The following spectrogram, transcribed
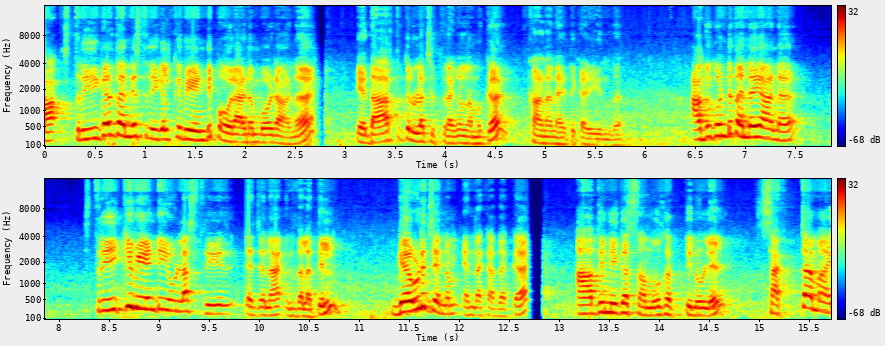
ആ സ്ത്രീകൾ തന്നെ സ്ത്രീകൾക്ക് വേണ്ടി പോരാടുമ്പോഴാണ് യഥാർത്ഥത്തിലുള്ള ചിത്രങ്ങൾ നമുക്ക് കാണാനായിട്ട് കഴിയുന്നത്. അതുകൊണ്ട് തന്നെയാണ് സ്ത്രീക്ക് വേണ്ടിയുള്ള സ്ത്രീ രചന എന്ന തലത്തിൽ ഗൗളിജനം എന്ന കഥക്ക് ആധുനിക സമൂഹത്തിനുള്ളിൽ ശക്തമായ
